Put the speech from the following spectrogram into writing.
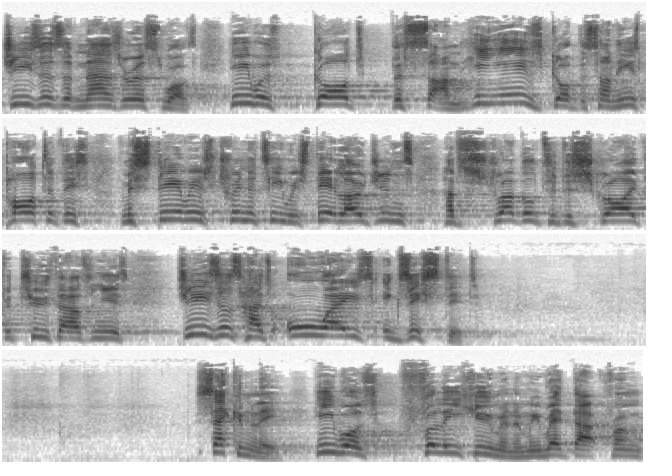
Jesus of Nazareth was. He was God the Son. He is God the Son. He is part of this mysterious Trinity which theologians have struggled to describe for 2,000 years. Jesus has always existed. Secondly, he was fully human, and we read that from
